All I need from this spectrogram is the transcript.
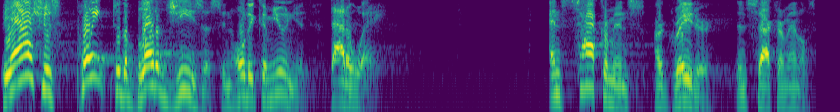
The ashes point to the blood of Jesus in Holy Communion. That away. And sacraments are greater than sacramentals.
